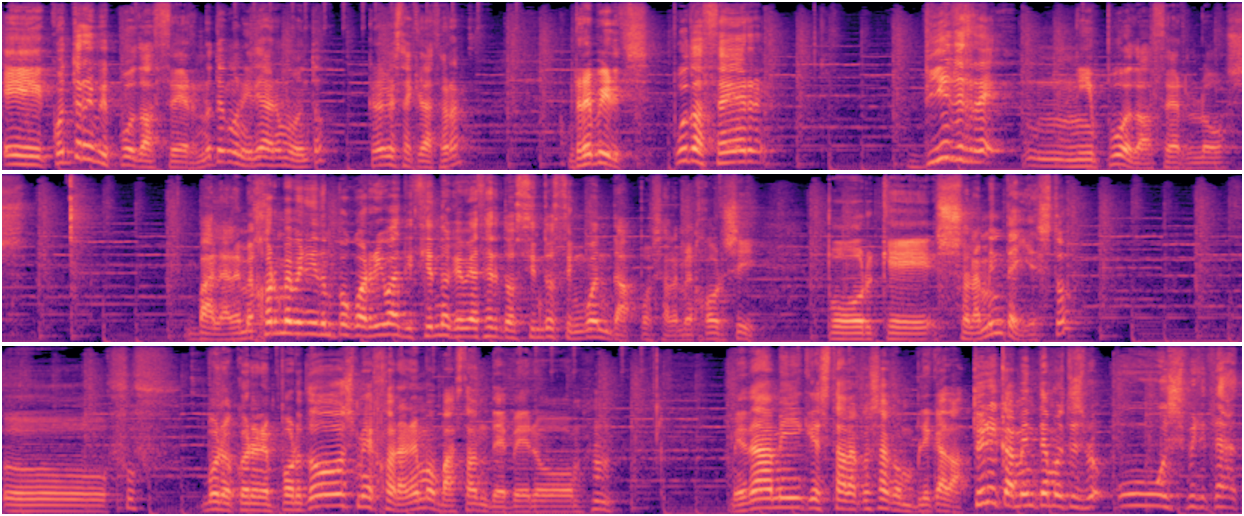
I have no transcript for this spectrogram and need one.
Eh, ¿Cuántos rebirths puedo hacer? No tengo ni idea en un momento. Creo que está aquí la zona. Rebirths Puedo hacer 10 re... Ni puedo hacerlos. Vale, a lo mejor me he venido un poco arriba diciendo que voy a hacer 250 Pues a lo mejor sí Porque solamente hay esto. Bueno, con el por 2 mejoraremos bastante Pero... Hmm, me da a mí que está la cosa complicada Teóricamente hemos desbloqueado... ¡Uh, es verdad!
